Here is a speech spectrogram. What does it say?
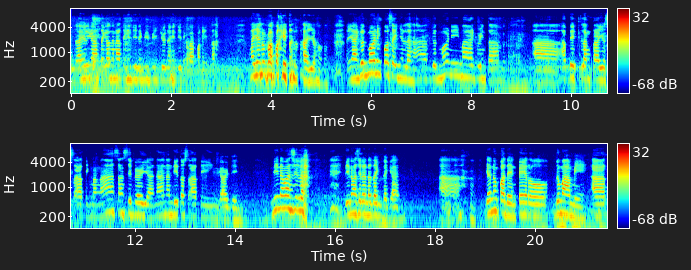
ngayon dahil nga tagal na natin hindi nagbibideo na hindi nagpapakita. Ngayon magpapakita na tayo. Ayan, good morning po sa inyo lahat. Good morning mga Green Thumb. Ah, update lang tayo sa ating mga Sansevieria na nandito sa ating garden. Hindi naman sila hindi naman sila nadagdagan. Ah, ganun pa din pero dumami at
